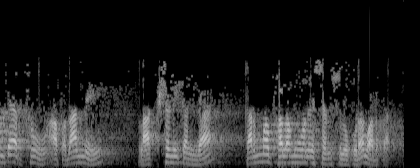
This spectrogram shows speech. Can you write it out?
అంటే అర్థం. ఆ పదాన్ని లాక్షణికంగా కర్మఫలము అనే సెన్స్లో కూడా వాడతారు.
